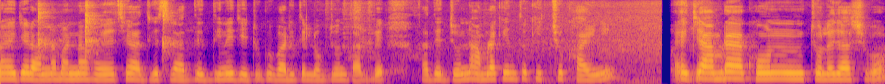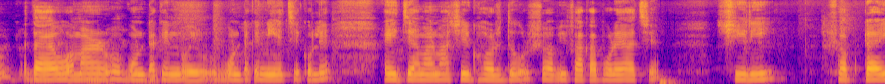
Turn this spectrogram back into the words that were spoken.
না, এই যে রান্না বান্না হয়েছে, আজকে শ্রাদ্ধের দিনে যেটুকু বাড়িতে লোকজন থাকবে তাদের জন্য। আমরা কিন্তু কিচ্ছু খাইনি। এই যে আমরা এখন চলে আসব তাও আমার বোনটাকে বোনটাকে নিয়েছে কোলে। এই যে আমার মাসির ঘর দৌড় সবই ফাঁকা পড়ে আছে। সিঁড়ি সবটাই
